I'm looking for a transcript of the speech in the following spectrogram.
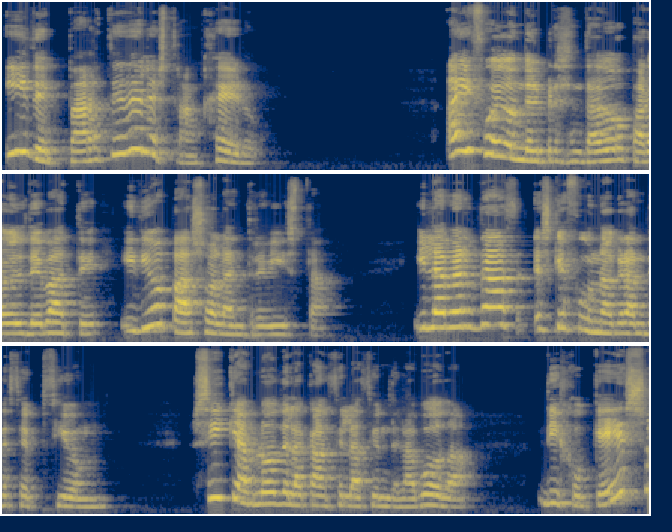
y de parte del extranjero. Ahí fue donde el presentador paró el debate y dio paso a la entrevista. Y la verdad es que fue una gran decepción. Sí que habló de la cancelación de la boda. Dijo que eso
